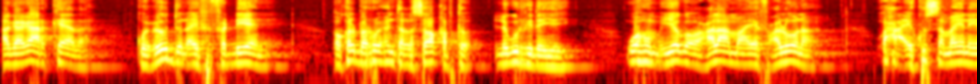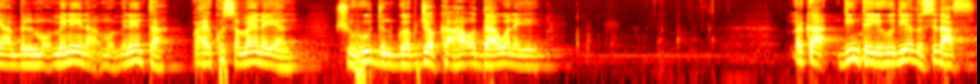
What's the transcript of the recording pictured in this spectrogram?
agagaarkeeda qucuudun ay fadhiyeen oo kolba ruux inta la soo qabto lagu ridayey. Wahum iyaga oo calaa maa yafcaluuna waxa ay ku samaynayaan bilmu'miniina mu'miniinta waxay ku samaynayaan shuhuudun goobjoog ka ah oo daawanayay. Marka diinta yahuudiyadu sidaas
